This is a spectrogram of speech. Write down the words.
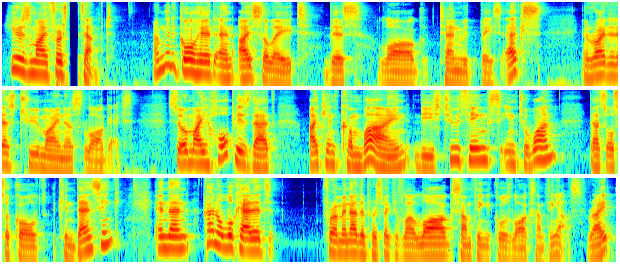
here's my first attempt. I'm going to go ahead and isolate this log 10 with base x and write it as 2 minus log x. So my hope is that I can combine these two things into one. That's also called condensing. And then kind of look at it from another perspective like log something equals log something else, right?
